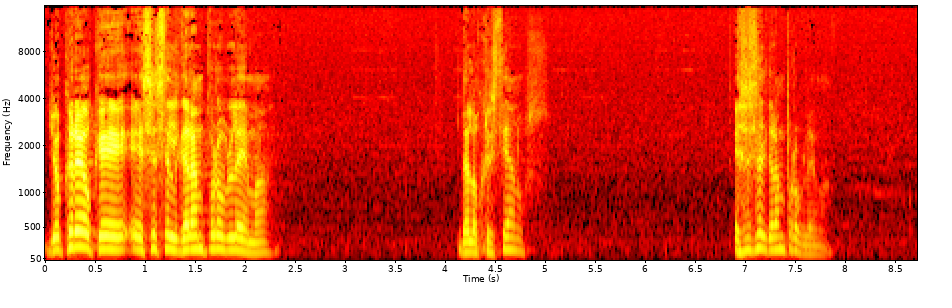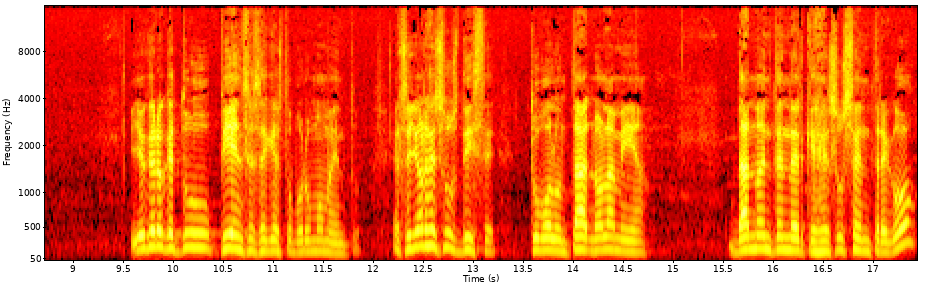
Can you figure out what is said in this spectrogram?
yo creo que ese es el gran problema de los cristianos. Ese es el gran problema. Y yo quiero que tú pienses en esto por un momento. El Señor Jesús dice, tu voluntad, no la mía, dando a entender que Jesús se entregó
